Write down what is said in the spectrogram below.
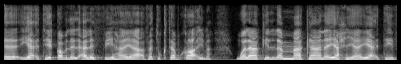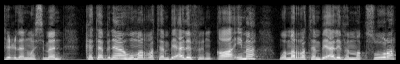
آه، يأتي قبل الألف فيها ياء فتكتب قائمة. ولكن لما كان يحيى يأتي فعلا واسما كتبناه مرة بألف قائمة ومرة بألف مقصورة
